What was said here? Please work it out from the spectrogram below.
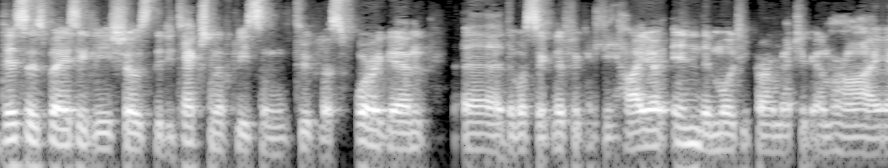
this is basically shows the detection of Gleason 3 plus 4 again uh, that was significantly higher in the multiparametric MRI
